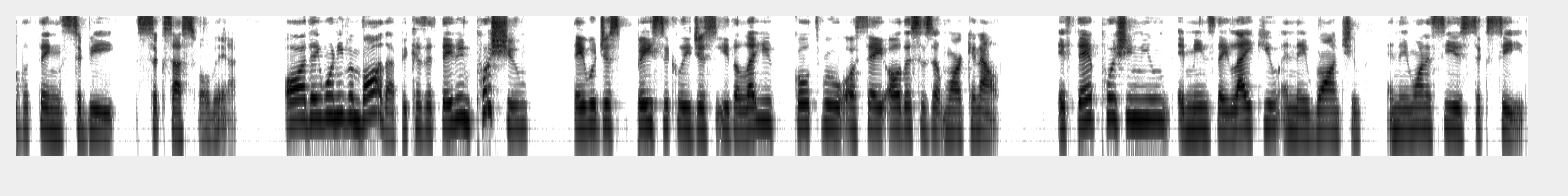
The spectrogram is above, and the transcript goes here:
the things to be successful there or they won't even bother because if they didn't push you, they would just basically just either let you go through or say, oh, this isn't working out. If they're pushing you, it means they like you and they want you and they want to see you succeed.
